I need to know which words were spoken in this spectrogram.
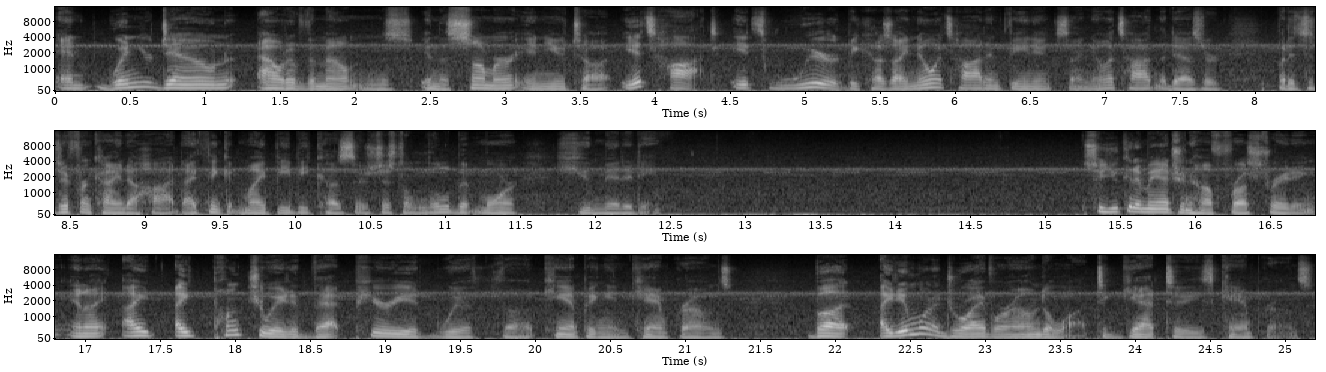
And when you're down out of the mountains in the summer in Utah, it's hot. It's weird because I know it's hot in Phoenix, I know it's hot in the desert, but it's a different kind of hot. I think it might be because there's just a little bit more humidity. So you can imagine how frustrating. And I, I, I punctuated that period with uh, camping in campgrounds, but I didn't want to drive around a lot to get to these campgrounds.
